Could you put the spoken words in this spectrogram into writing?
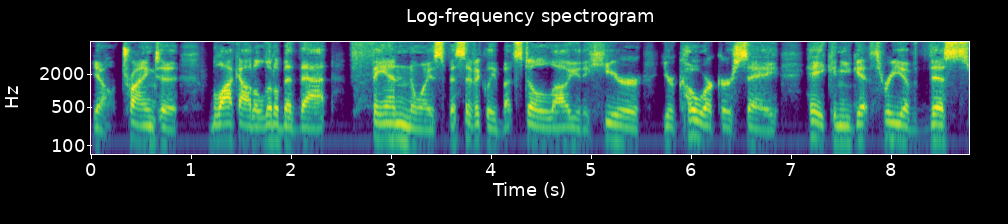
You know, trying to block out a little bit that fan noise specifically, but still allow you to hear your coworker say, "Hey, can you get three of this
